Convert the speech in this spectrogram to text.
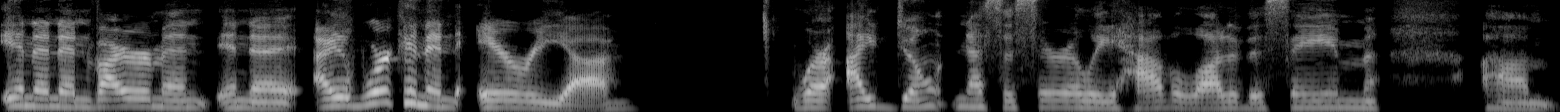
in an environment in a I work in an area where I don't necessarily have a lot of the same um,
